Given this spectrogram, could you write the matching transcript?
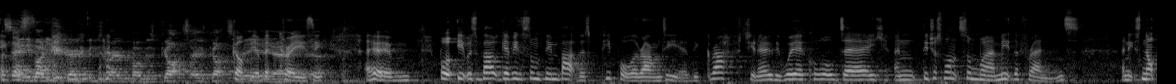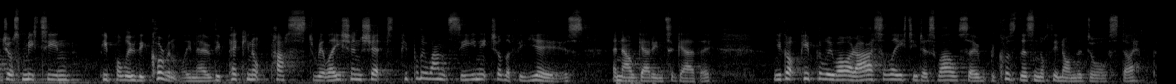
Anybody who opens their own pub has got, has got to got be, be a bit yeah, crazy. Yeah. Um, but it was about giving something back. There's people around here, they graft, you know, they work all day, and they just want somewhere, meet their friends, and it's not just meeting people who they currently know, they're picking up past relationships, people who haven't seen each other for years are now getting together. You've got people who are isolated as well, so because there's nothing on the doorstep,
